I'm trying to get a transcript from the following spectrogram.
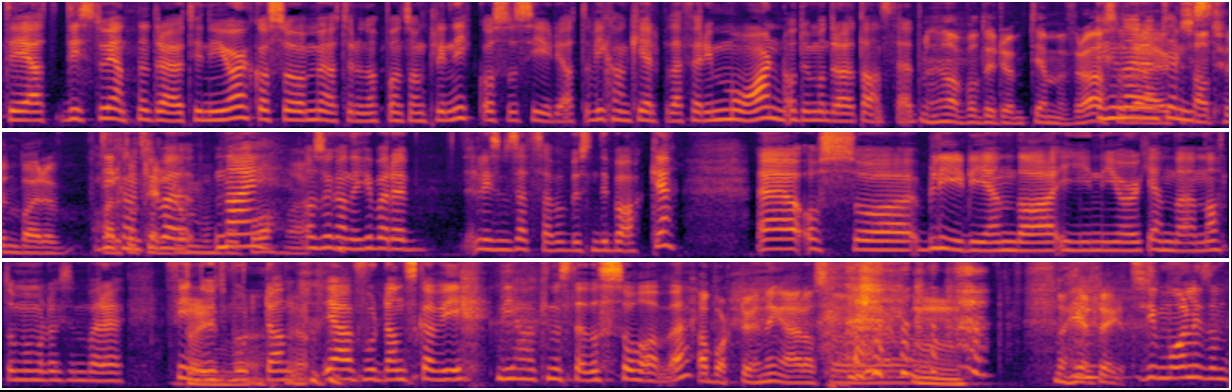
det at Disse to jentene drar jo til New York, og så møter hun opp på en sånn klinikk, og så sier de at vi kan ikke hjelpe deg før i morgen, og du må dra et annet sted. Men hun har på en måte rømt hjemmefra, Hun så det er jo ikke sånn at hun bare har et hotellrom å bo på. Nei. og så kan de ikke bare liksom sette seg på bussen tilbake. Eh, og så blir de igjen da i New York enda en natt, og man må liksom bare finne ut hvordan, ja. hvordan skal vi Vi har ikke noe sted å sove. Abortdøgning er altså Mm. noe helt eget. De må liksom,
